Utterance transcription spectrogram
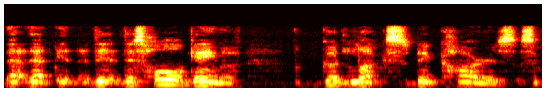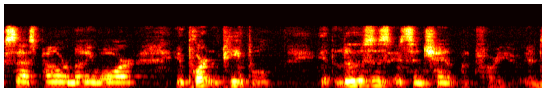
That that it, the, this whole game of good looks, big cars, success, power, money, war, important people, it loses its enchantment for you. It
